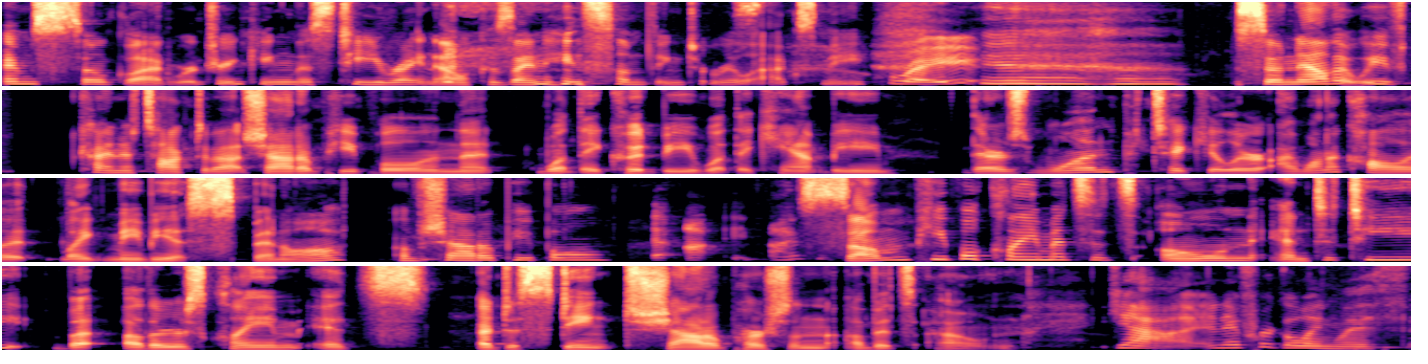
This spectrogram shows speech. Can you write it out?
I'm so glad we're drinking this tea right now because I need something to relax me. Right? Yeah. So now that we've kind of talked about shadow people and that what they could be, what they can't be, there's one particular, I want to call it like maybe a spin-off of shadow people. I, I, Some people claim it's its own entity, but others claim it's a distinct shadow person of its own. yeah, and if we're going with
